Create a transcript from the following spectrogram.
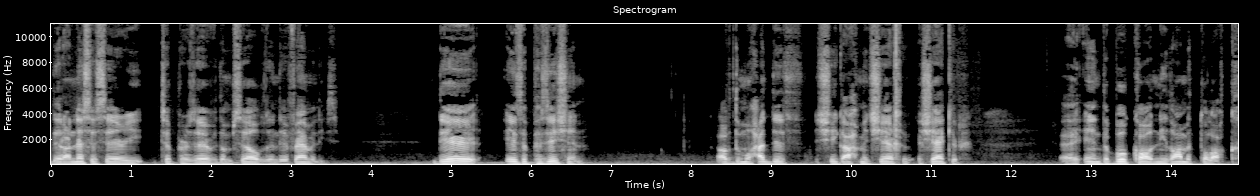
that are necessary to preserve themselves and their families. There is a position of the muhaddith Sheikh Ahmed Sheikh Shakir uh, in the book called Nizam al-Talaq.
